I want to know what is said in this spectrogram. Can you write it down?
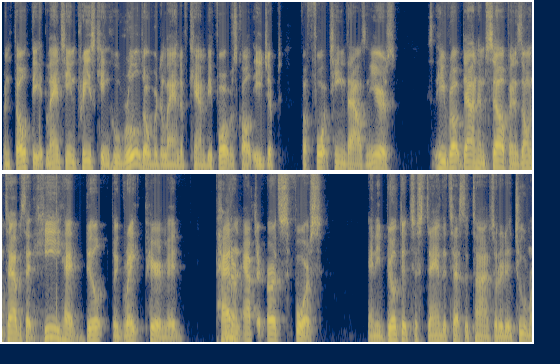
when Thoth, the Atlantean priest king who ruled over the land of Kem before it was called Egypt for 14,000 years, he wrote down himself in his own tablets that he had built the Great Pyramid patterned mm-hmm. after Earth's force and he built it to stand the test of time so that it too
